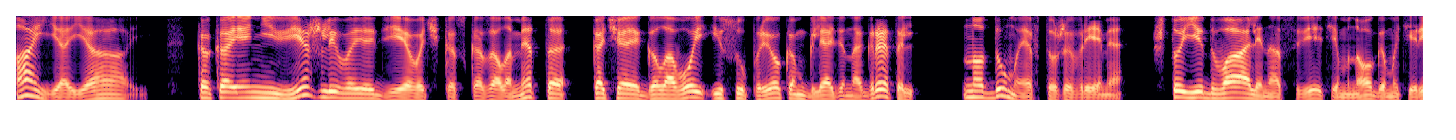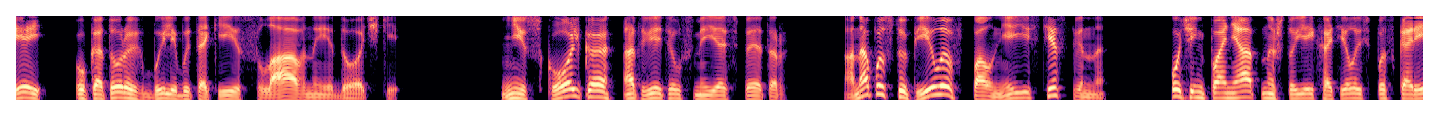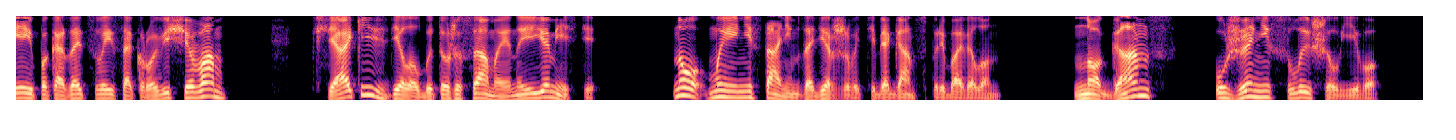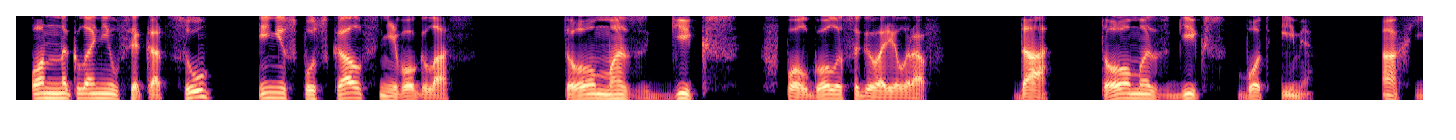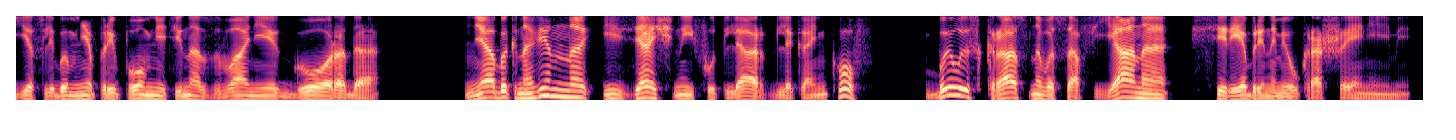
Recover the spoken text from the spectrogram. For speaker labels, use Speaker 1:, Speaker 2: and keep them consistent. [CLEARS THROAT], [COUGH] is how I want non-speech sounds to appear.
Speaker 1: «Ай-яй-яй, какая невежливая девочка», — сказала Метта, качая головой и с упреком глядя на Гретель, но думая в то же время, что едва ли на свете много матерей, у которых были бы такие славные дочки. «Нисколько», — ответил, смеясь Петр. «Она поступила вполне естественно. Очень понятно, что ей хотелось поскорее показать свои сокровища вам. Всякий сделал бы то же самое на ее месте. «Ну, мы не станем задерживать тебя, Ганс», — прибавил он. Но Ганс уже не слышал его. Он наклонился к отцу и не спускал с него глаз. «Томас Гикс», — в полголоса говорил Раф. «Да, Томас Гикс, вот имя. Ах, если бы мне припомнить и название города!» Необыкновенно изящный футляр для коньков был из красного софьяна с серебряными украшениями.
